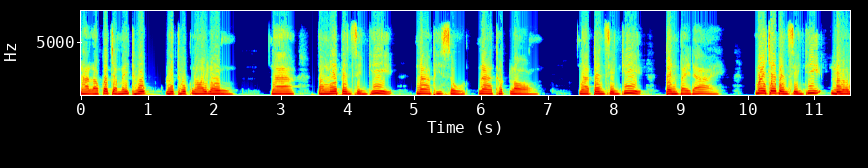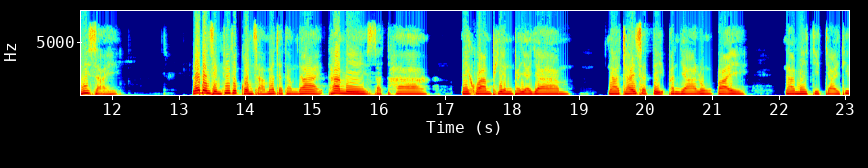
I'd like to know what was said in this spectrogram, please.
นะเราก็จะไม่ทุกข์หรือทุกข์น้อยลงนะตรงนี้เป็นสิ่งที่น่าพิสูจน์น่าทดลองนะเป็นสิ่งที่เป็นไปได้ ไม่ใช่เป็นสิ่งที่เหลือวิสัย และเป็นสิ่งที่ทุกคนสามารถจะทำได้ ถ้ามีศรัทธา มีความเพียรพยายามนะใช้สติปัญญาลงไปนะมีจิตใจที่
